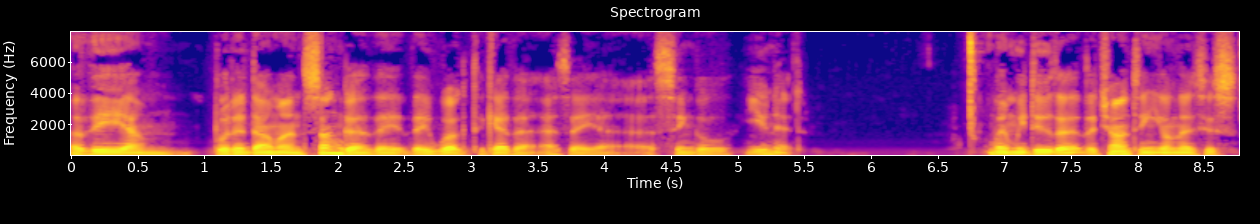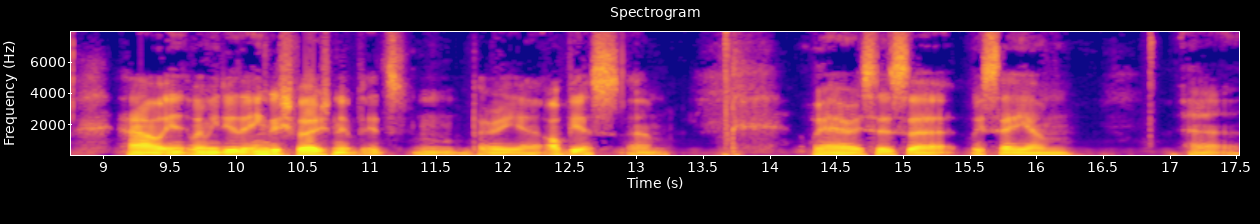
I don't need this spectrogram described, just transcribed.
the um, Buddha, Dharma, and Sangha, they, they work together as a, a single unit. When we do the, the chanting, you'll notice how in, when we do the English version, it, it's very uh, obvious, um, where it says, uh, we say, um, uh,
